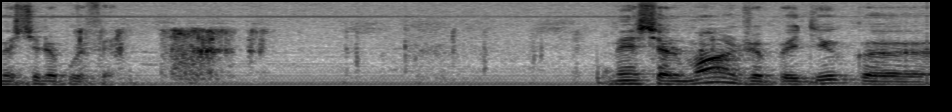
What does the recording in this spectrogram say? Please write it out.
monsieur le préfet. Mais seulement, je peux dire que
